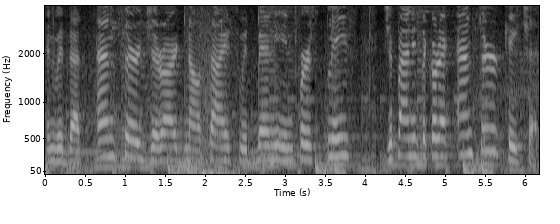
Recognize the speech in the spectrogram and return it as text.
And with that answer, Gerard now ties with Benny in first place. Japan is the correct answer. K-check.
